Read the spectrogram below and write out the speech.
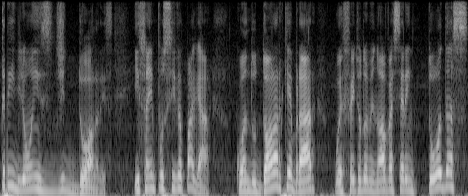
trilhões de dólares. Isso é impossível pagar. Quando o dólar quebrar, o efeito dominó vai ser em todas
